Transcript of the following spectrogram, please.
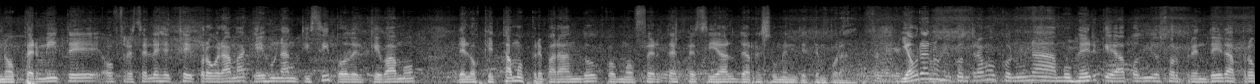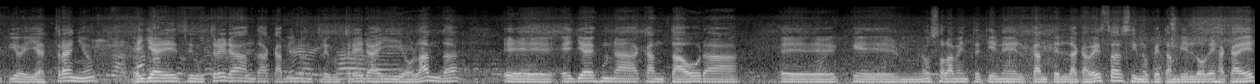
nos permite ofrecerles este programa que es un anticipo del que vamos de los que estamos preparando como oferta especial de resumen de temporada. Y ahora nos encontramos con una mujer que ha podido sorprender a propios y a extraños. Ella es de Utrera, anda camino entre Utrera y Holanda. Eh, ella es una cantaora eh, que no solamente tiene el cante en la cabeza, sino que también lo deja caer,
